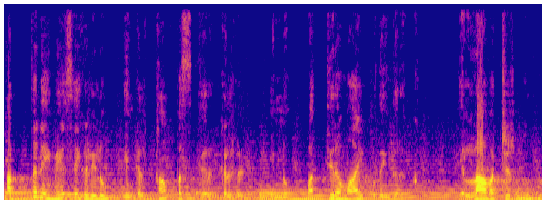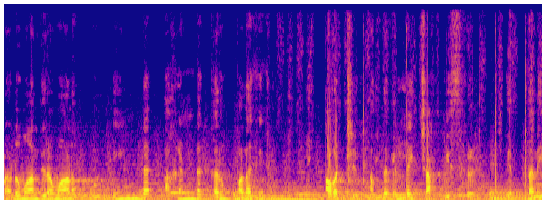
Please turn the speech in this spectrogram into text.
அத்தனை மேசைகளிலும் எங்கள் காம்பஸ் கெருக்கல்கள் இன்னும் பத்திரமாய் புதைந்திருக்கும். எல்லாவற்றிற்கும் நடுவாந்திரமான உன் நீண்ட அகண்ட கரும்பலகைகள். அவற்றில் அந்த வெள்ளை சாக்பீஸ்கள் எத்தனை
